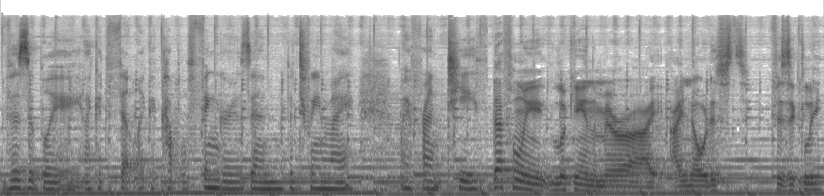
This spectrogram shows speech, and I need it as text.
visibly. I could fit like a couple fingers in between my, my front teeth. Definitely looking in the mirror, I, I noticed physically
